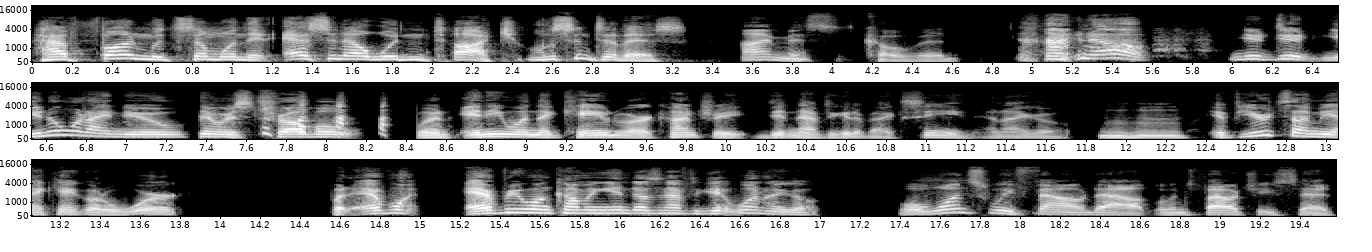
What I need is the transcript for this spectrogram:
have fun with someone that SNL wouldn't touch. Listen to this. I miss COVID. I know. Dude, you know what I knew? There was trouble when anyone that came to our country didn't have to get a vaccine. And I go, mm-hmm. if you're telling me I can't go to work, but everyone everyone coming in doesn't have to get one, I go, well, once we found out when Fauci said,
